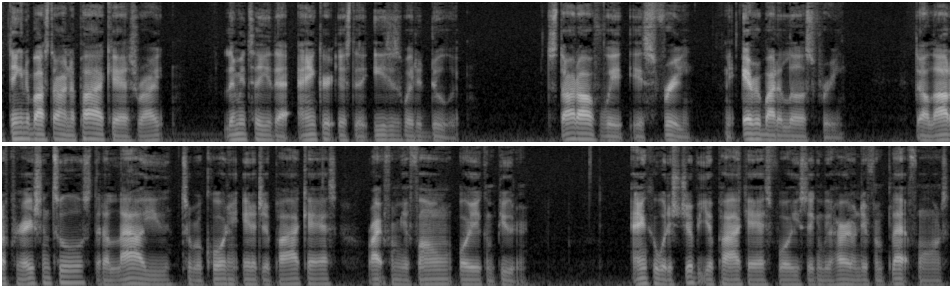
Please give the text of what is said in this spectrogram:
You're thinking about starting a podcast, right? Let me tell you that Anchor is the easiest way to do it. To start off with, it's free, and everybody loves free. There are a lot of creation tools that allow you to record and edit your podcast right from your phone or your computer. Anchor will distribute your podcast for you so it can be heard on different platforms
